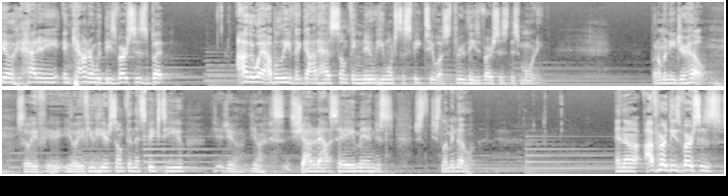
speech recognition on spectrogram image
you know, had any encounter with these verses. But Either way, I believe that God has something new He wants to speak to us through these verses this morning. But I'm gonna need your help. So if you, know if you hear something that speaks to you, you, you know, shout it out, say Amen. Just just, just let me know. And uh, I've heard these verses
